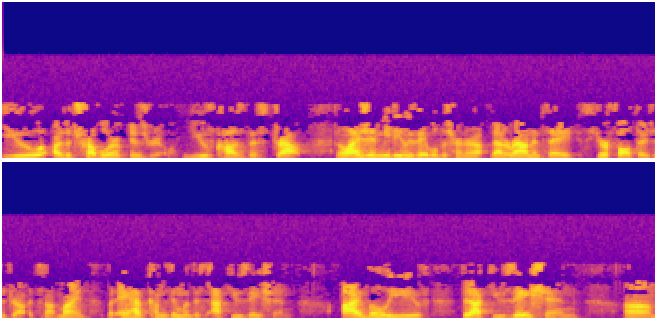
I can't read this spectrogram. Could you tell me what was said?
You are the troubler of Israel. You've caused this drought. And Elijah immediately is able to turn that around and say, It's your fault there's a drought. It's not mine. But Ahab comes in with this accusation. I believe that accusation um,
